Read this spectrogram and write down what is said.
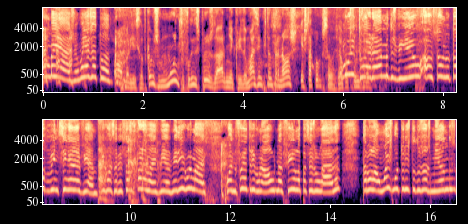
Um bem-aja, um bem-aja a todo. Oh, Maria Silva, ficamos muito felizes por ajudar, minha querida. O mais importante para nós é estar com pessoas. É o que Muito dizer. arame desviou ao som do Top 25 RFM. Ah. Ficam a saber, estão de parabéns mesmo. E digo-vos mais, quando fui a tribunal, na fila para ser julgada, estava lá um ex-motorista do Jorge Mendes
